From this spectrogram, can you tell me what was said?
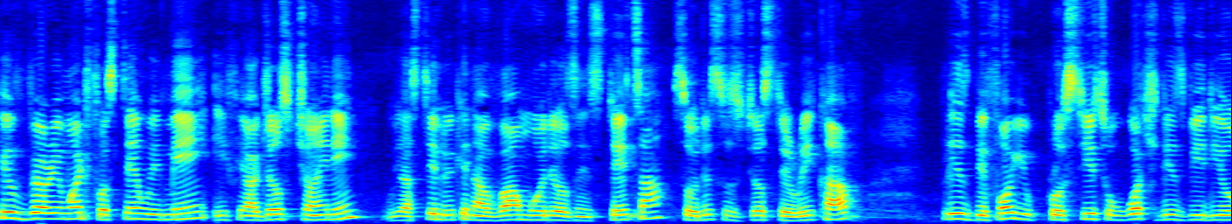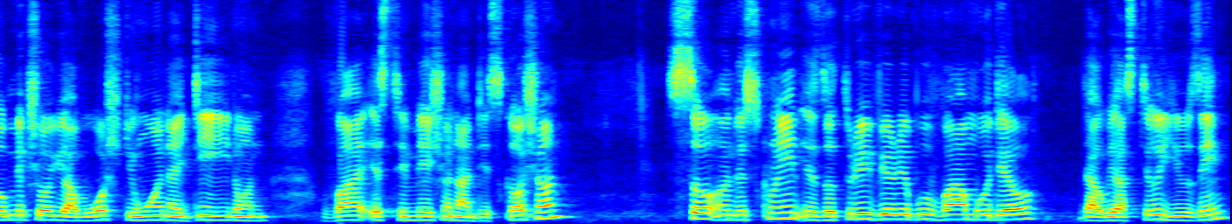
you very much for staying with me. If you are just joining, we are still looking at VAR models in Stata. So this is just a recap. Please, before you proceed to watch this video, make sure you have watched the one I did on VAR estimation and discussion. So on the screen is the three variable VAR model that we are still using,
